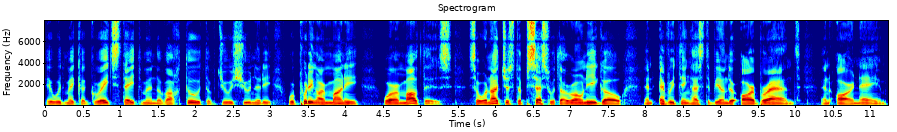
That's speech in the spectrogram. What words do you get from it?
it would make a great statement of achdut, of Jewish unity. We're putting our money where our mouth is, so we're not just obsessed with our own ego and everything has to be under our brand and our name.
